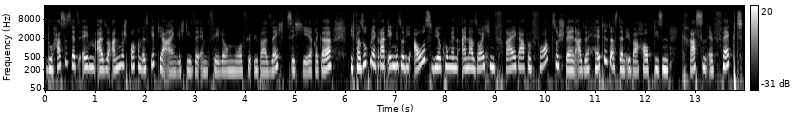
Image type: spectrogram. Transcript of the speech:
Du hast es jetzt eben also angesprochen, es gibt ja eigentlich diese Empfehlung nur für über 60-Jährige. Ich versuche mir gerade irgendwie so die Auswirkungen einer solchen Freigabe vorzustellen. Also hätte das denn überhaupt diesen krassen Effekt?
